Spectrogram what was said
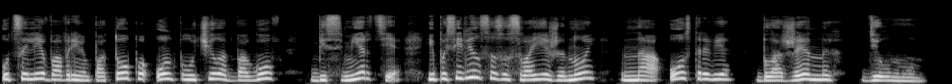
Уцелев во время потопа, он получил от богов бессмертие и поселился со своей женой на острове Блаженных Дилмун.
